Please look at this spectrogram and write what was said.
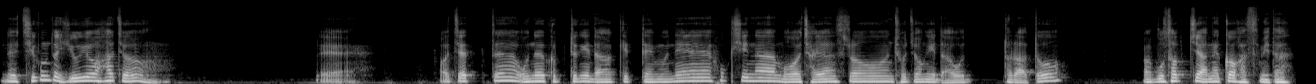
네, 지금도 유효하죠. 네. 어쨌든 오늘 급등이 나왔기 때문에 혹시나 뭐 자연스러운 조정이 나오더라도 어, 무섭지 않을 것 같습니다.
